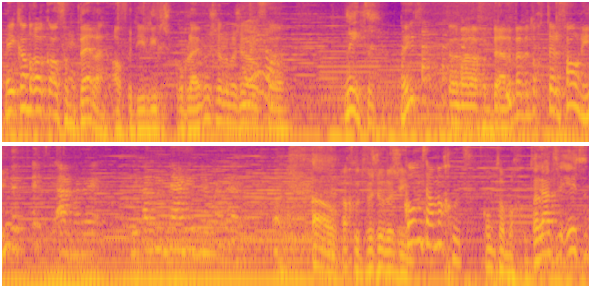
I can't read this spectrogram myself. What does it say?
Maar je kan er ook over bellen, over die liefdesproblemen. Zullen we zo even... Niet. Niet? Kunnen we wel even bellen? We hebben toch een telefoon hier? Ja, maar eh, je gaat niet naar dit nummer bellen. Oh. Maar goed, we zullen zien. Komt allemaal goed. Komt allemaal goed. Maar laten we eerst,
